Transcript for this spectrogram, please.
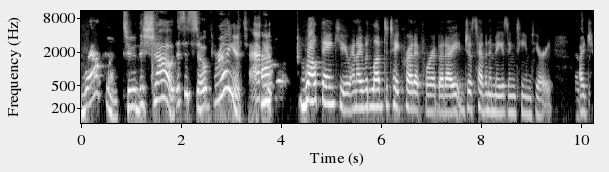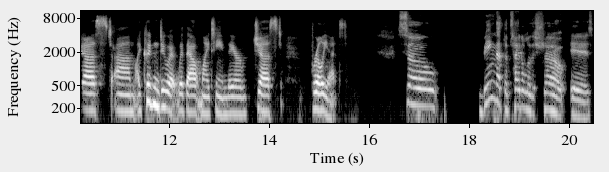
Welcome to the show. This is so brilliant. Uh, well, thank you. And I would love to take credit for it, but I just have an amazing team, Terry. I just um, I couldn't do it without my team. They are just brilliant. So, being that the title of the show is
